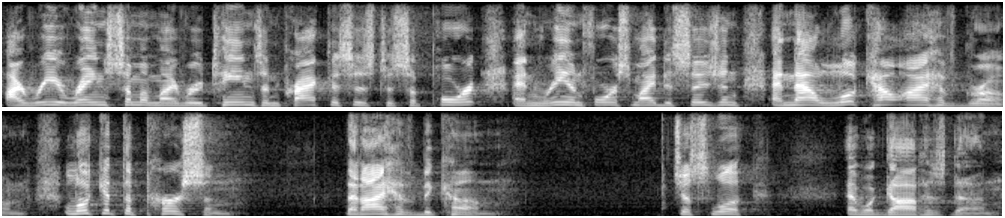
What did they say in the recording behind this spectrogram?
I rearranged some of my routines and practices to support and reinforce my decision. And now look how I have grown. Look at the person that I have become. Just look at what God has done.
